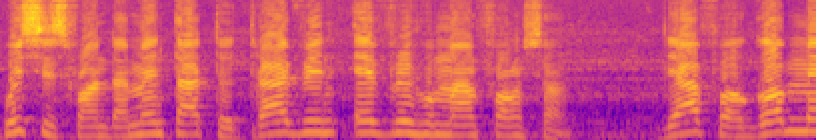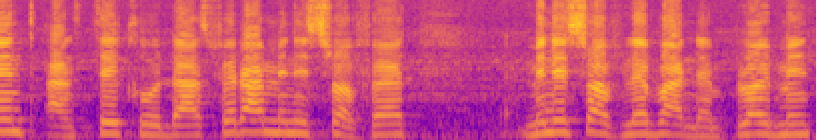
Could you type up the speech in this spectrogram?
which is fundamental to driving every human function. Therefore, government and stakeholders, Federal Ministry of Health, Ministry of Labour and Employment,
